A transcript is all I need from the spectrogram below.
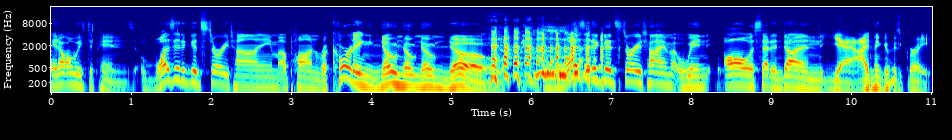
it always depends. Was it a good story time upon recording? No, no, no, no. was it a good story time when all was said and done? Yeah, I think it was great.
